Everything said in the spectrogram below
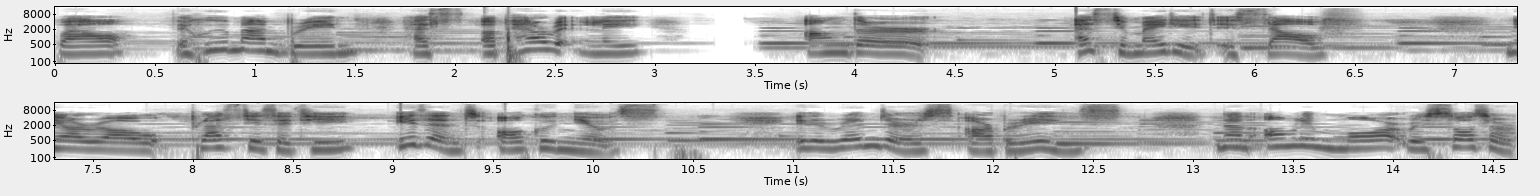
While the human brain has apparently underestimated itself Neuroplasticity isn't all good news. It renders our brains not only more resourceful,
